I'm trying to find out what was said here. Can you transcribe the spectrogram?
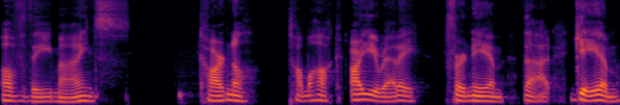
of the minds. Cardinal, Tomahawk, are you ready for name that game?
